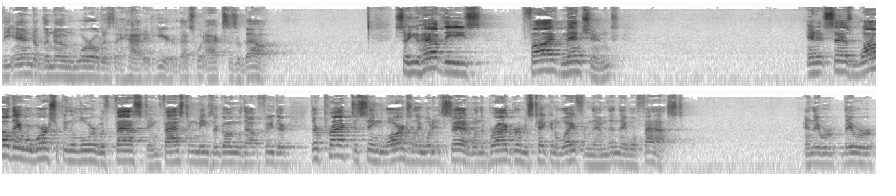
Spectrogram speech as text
the end of the known world as they had it here. That's what Acts is about. So you have these five mentioned and it says, while they were worshiping the Lord with fasting, fasting means they're going without food, they're, they're practicing largely what it said when the bridegroom is taken away from them, then they will fast. And they were, they were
